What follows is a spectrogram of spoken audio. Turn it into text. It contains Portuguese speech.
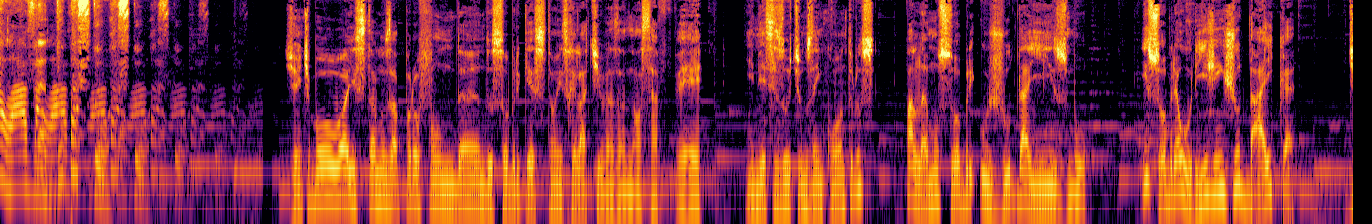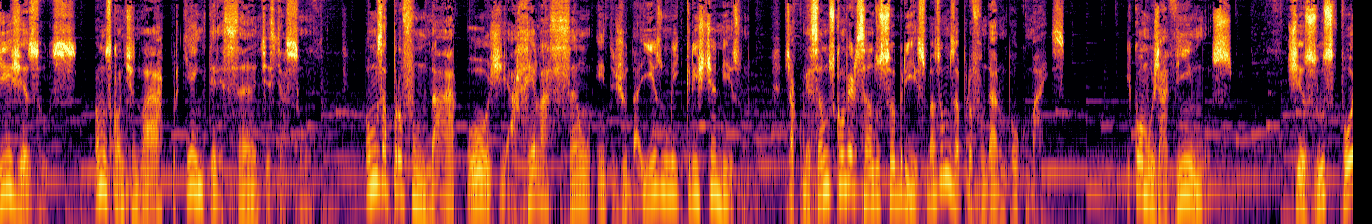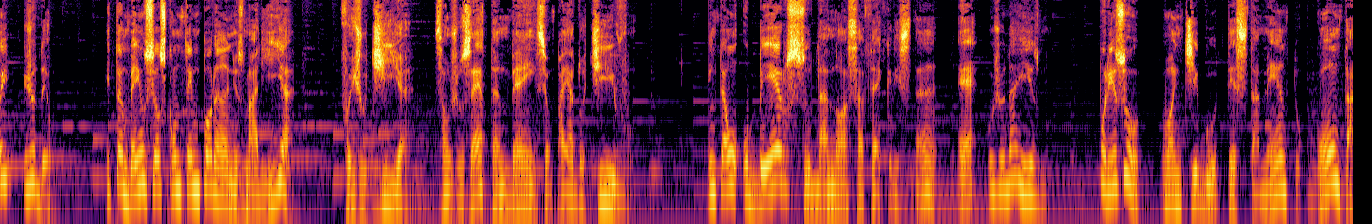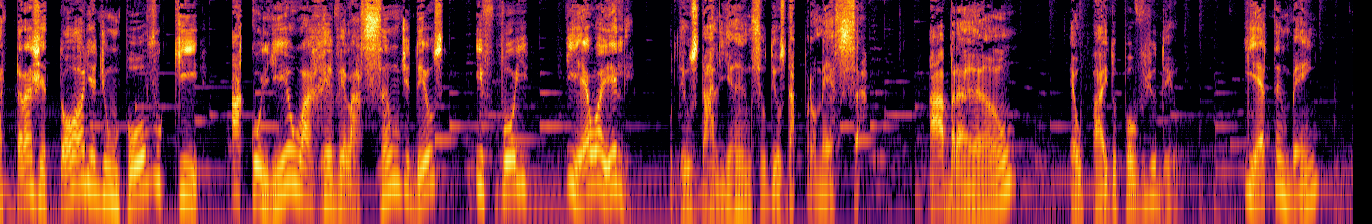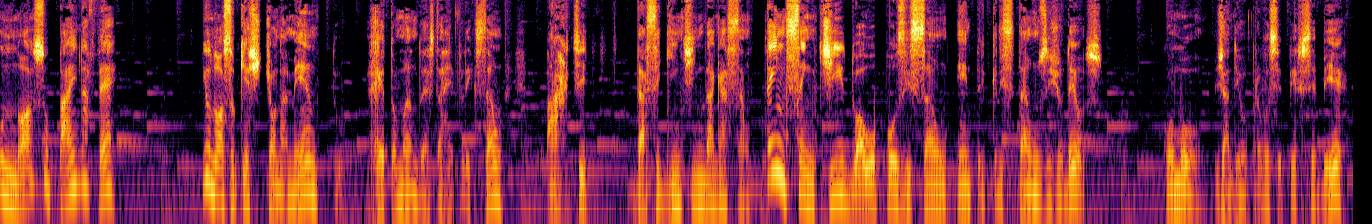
palavra, palavra do pastor. Gente boa, estamos aprofundando sobre questões relativas à nossa fé. E nesses últimos encontros, falamos sobre o judaísmo e sobre a origem judaica de Jesus. Vamos continuar porque é interessante este assunto. Vamos aprofundar hoje a relação entre judaísmo e cristianismo. Já começamos conversando sobre isso, mas vamos aprofundar um pouco mais. E como já vimos, Jesus foi judeu. E também os seus contemporâneos. Maria foi judia, São José também, seu pai adotivo. Então, o berço da nossa fé cristã é o judaísmo. Por isso, o Antigo Testamento conta a trajetória de um povo que acolheu a revelação de Deus e foi fiel a ele, o Deus da aliança, o Deus da promessa. Abraão é o pai do povo judeu e é também o nosso pai na fé. E o nosso questionamento, retomando esta reflexão, parte da seguinte indagação: tem sentido a oposição entre cristãos e judeus? Como já deu para você perceber,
